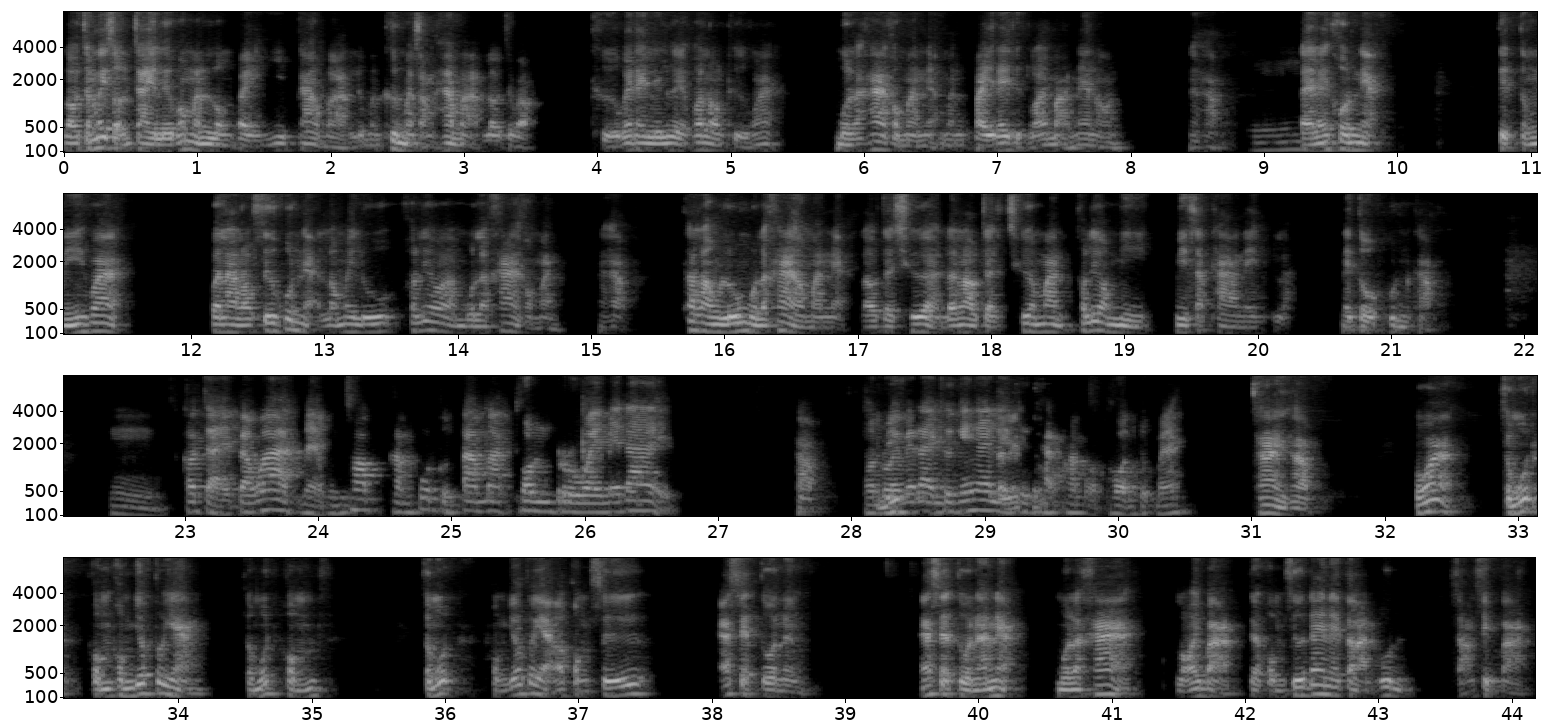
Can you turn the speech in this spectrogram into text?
เราจะไม่สนใจเลยว่ามันลงไปยี่บเก้าบาท หรือมันขึ้นมาสามห้าบาท เราจะแบบถือไว้ได้เรื่อยๆ เพราะเราถือว่ามูลค่าของมันเนี่ยมันไปได้ถึงร้อยบาทแน่นอนนะครับ หลายหลายคนเนี่ย ติดตรงนี้ว่า เวลาเราซื้อหุ้นเนี่ยเราไม่รู้เขาเรียกว่ามูลค่าของมันนะครับ ถ้าเรารู้มูลค่าของมันเนี่ย เราจะเชื่อแล้วเราจะเชื่อมั่นเขาเรียกว่ามีมีศรัทธาในในตัวหุ้นครับ อืม เข้าใจแปลว่าแหมผมชอบคำพูดคุณตั้มมากทนรวยไม่ได้ ครับ ทนรวยไม่ได้คือง่ายๆเลยคือขาดความอดทนถูกไหมใช่ครับ เพราะว่าสมมุติผมผมยกตัวอย่าง สมมุติผม สมมติผมยกตัวอย่างว่าผมซื้อ asset ตัวหนึ่ง asset ตัวนั้นเนี่ย มูลค่า ร้อยบาท แต่ผมซื้อได้ในตลาดหุ้นสามสิบาท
